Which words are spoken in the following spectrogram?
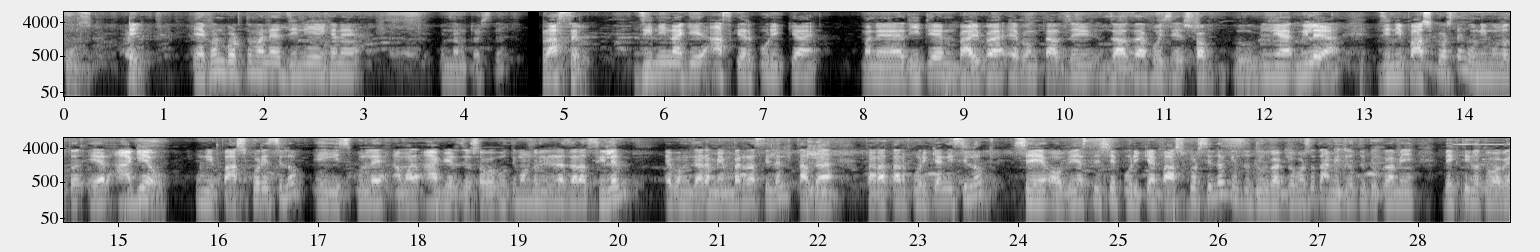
পোস্ট। এই, এখন বর্তমানে যিনি এখানে নামটা আসছে? রাসেল। যিনি নাকি আজকের পরীক্ষায় মানে রিটেন ভাইবা এবং তার যে যা যা হয়েছে সব মিলিয়া যিনি পাশ করছেন, উনি মূলত এর আগেও উনি পাশ করেছিল। এই স্কুলে আমার আগের যে সভাপতি মণ্ডলীরা যারা ছিলেন এবং যারা মেম্বাররা ছিলেন, তারা তারা তার পরীক্ষা নিছিল। সে অবভিয়াসলি সে পরীক্ষায় পাশ করছিল, কিন্তু দুর্ভাগ্যবশত আমি যতটুকু আমি ব্যক্তিগতভাবে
